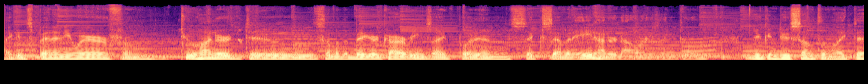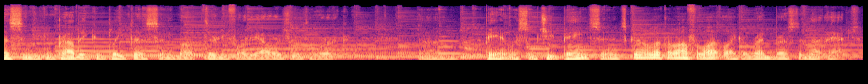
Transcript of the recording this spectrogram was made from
I can spend anywhere from 200 to some of the bigger carvings I put in six, seven, eight hundred hours into them. You can do something like this and you can probably complete this in about 30, 40 hours worth of work um, paint it with some cheap paints, and it's going to look an awful lot like a red-breasted nuthatch.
